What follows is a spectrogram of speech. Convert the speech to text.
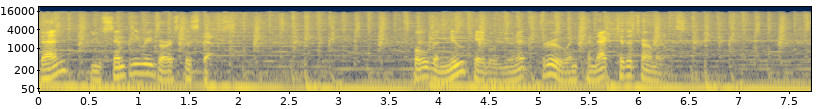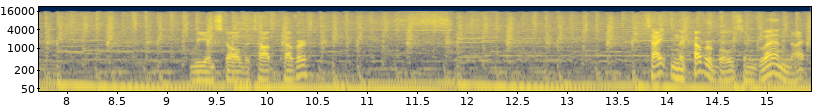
Then, you simply reverse the steps. Pull the new cable unit through and connect to the terminals. Reinstall the top cover. Tighten the cover bolts and gland nut,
